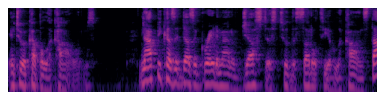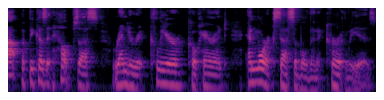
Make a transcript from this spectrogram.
into a couple of columns. Not because it does a great amount of justice to the subtlety of Lacan's thought, but because it helps us render it clear, coherent, and more accessible than it currently is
